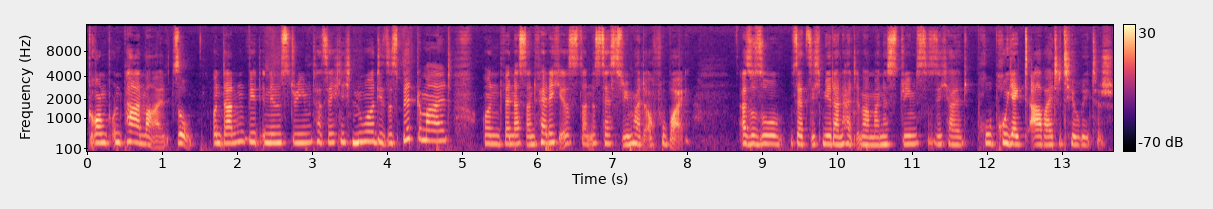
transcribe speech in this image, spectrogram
Gronk und Pan malen. So. Und dann wird in dem Stream tatsächlich nur dieses Bild gemalt. Und wenn das dann fertig ist, dann ist der Stream halt auch vorbei. Also so setze ich mir dann halt immer meine Streams, dass ich halt pro Projekt arbeite, theoretisch.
